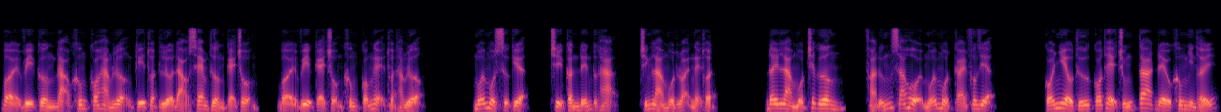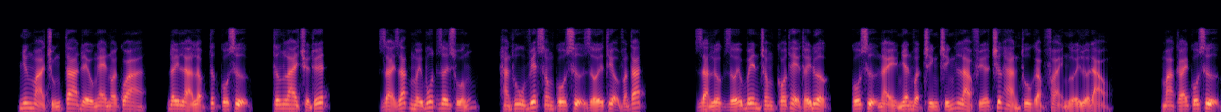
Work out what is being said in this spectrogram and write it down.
bởi vì cường đạo không có hàm lượng kỹ thuật lừa đảo xem thường kẻ trộm, bởi vì kẻ trộm không có nghệ thuật hàm lượng. Mỗi một sự kiện, chỉ cần đến cực hạn, chính là một loại nghệ thuật. Đây là một chiếc gương, phản ứng xã hội mỗi một cái phương diện có nhiều thứ có thể chúng ta đều không nhìn thấy, nhưng mà chúng ta đều nghe nói qua, đây là lập tức cố sự, tương lai truyền thuyết. Giải rác mấy bút rơi xuống, hàn thu viết xong cố sự giới thiệu văn tắt. Giản lược giới bên trong có thể thấy được, cố sự này nhân vật chính chính là phía trước hàn thu gặp phải người lừa đảo. Mà cái cố sự,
